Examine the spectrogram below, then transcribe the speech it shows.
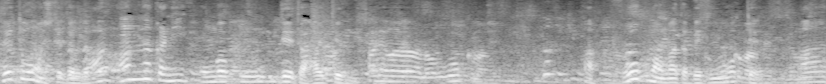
ヘッドホンしてたけどああん中に音楽データ入ってるんですか？あれはあのウォークマンあウォークマンまた別に持って。ウォークマン別でああな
